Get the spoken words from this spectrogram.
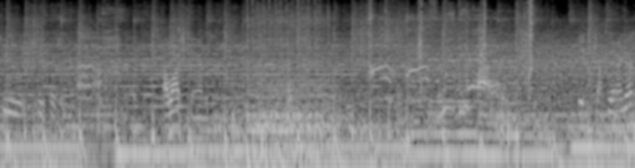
Watch two, two pushing. I'll watch Cam. Ah, it in, I guess.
